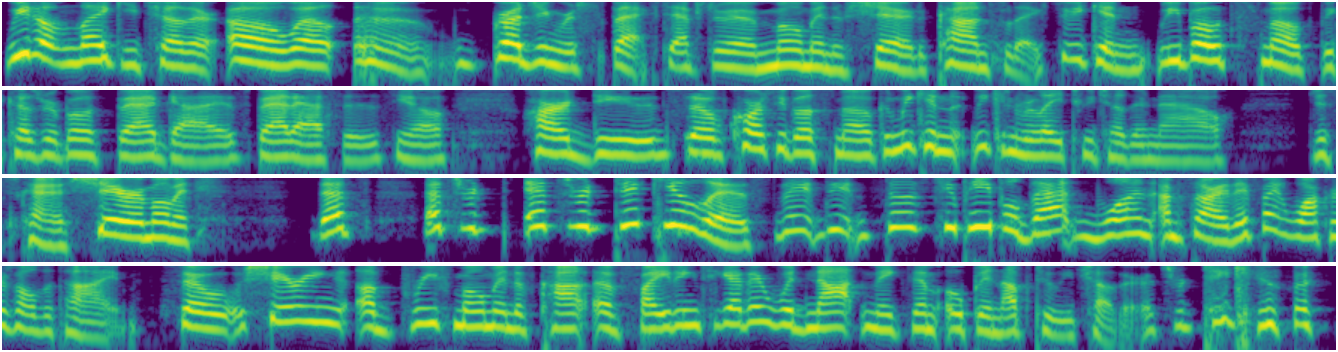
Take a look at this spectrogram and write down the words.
we don't like each other. Oh, well, grudging respect after a moment of shared conflict. We can, we both smoke because we're both bad guys, badasses, you know, hard dudes. So of course we both smoke and we can, we can relate to each other now. Just kind of share a moment. That's, That's it's ridiculous. They, they those two people, that one. I'm sorry, they fight walkers all the time. So sharing a brief moment of of fighting together would not make them open up to each other. It's ridiculous.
